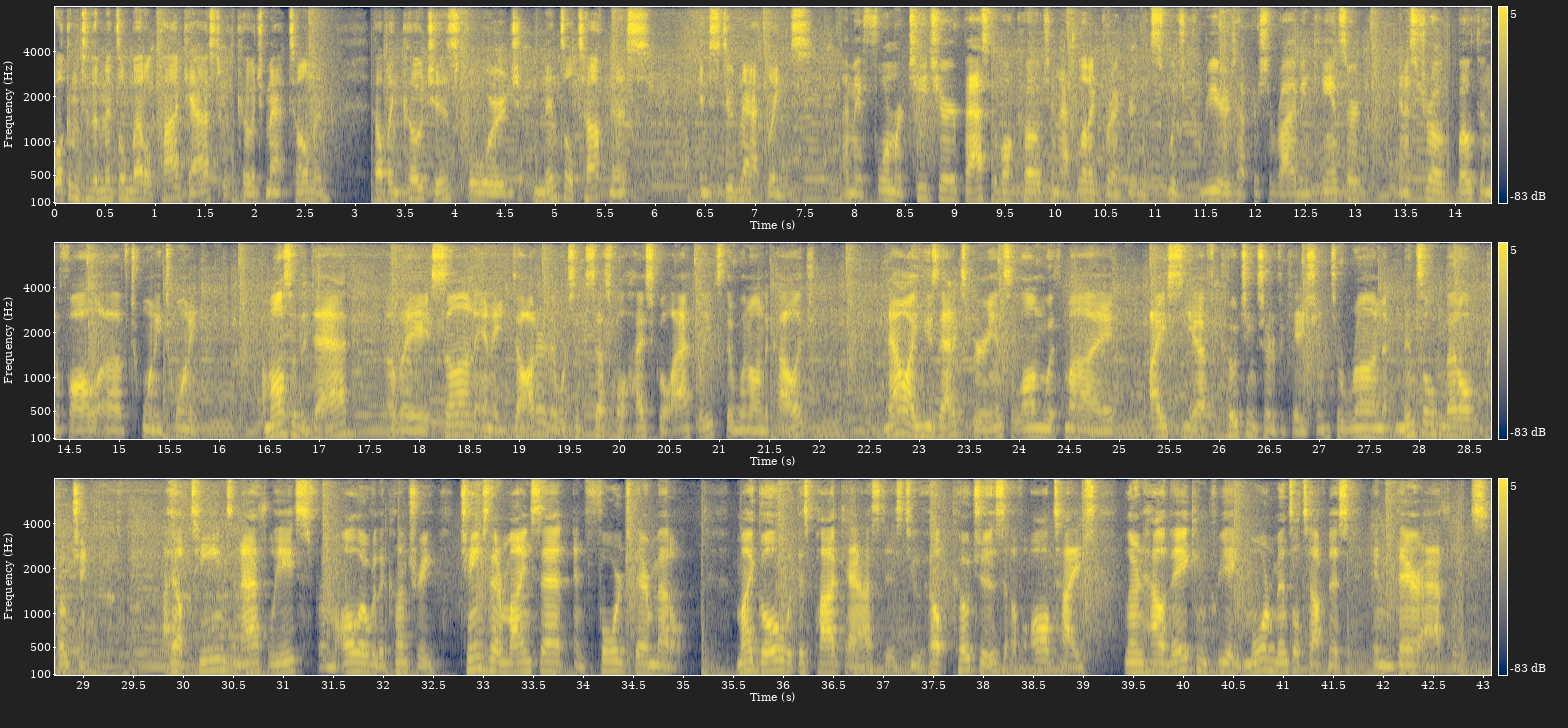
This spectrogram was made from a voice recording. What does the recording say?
Welcome to the Mental Metal Podcast with Coach Matt Tillman, helping coaches forge mental toughness in student athletes. I'm a former teacher, basketball coach, and athletic director that switched careers after surviving cancer and a stroke both in the fall of 2020. I'm also the dad of a son and a daughter that were successful high school athletes that went on to college. Now I use that experience along with my ICF coaching certification to run mental metal coaching. I help teams and athletes from all over the country change their mindset and forge their metal. My goal with this podcast is to help coaches of all types learn how they can create more mental toughness in their athletes.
